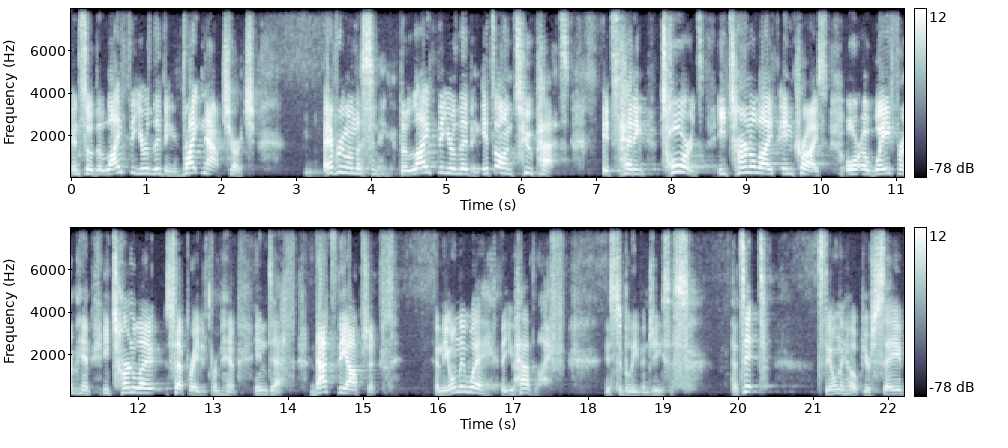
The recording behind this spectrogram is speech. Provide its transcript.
And so, the life that you're living right now, church, Everyone listening, the life that you're living, it's on two paths. It's heading towards eternal life in Christ or away from Him, eternally separated from Him in death. That's the option. And the only way that you have life is to believe in Jesus. That's it. It's the only hope. You're saved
